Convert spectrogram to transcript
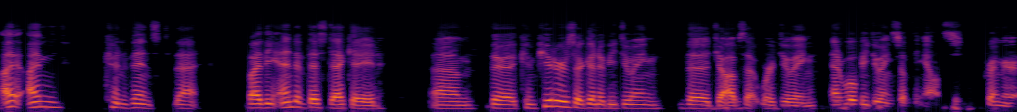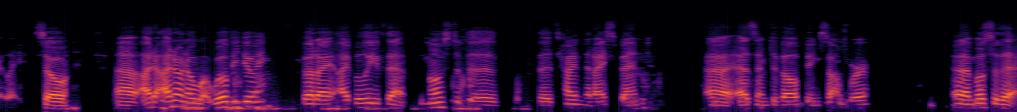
I, I'm convinced that by the end of this decade, um, the computers are going to be doing the jobs that we're doing, and we'll be doing something else primarily. So uh, I, I don't know what we'll be doing, but I, I believe that most of the, the time that I spend uh, as I'm developing software uh, most of the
